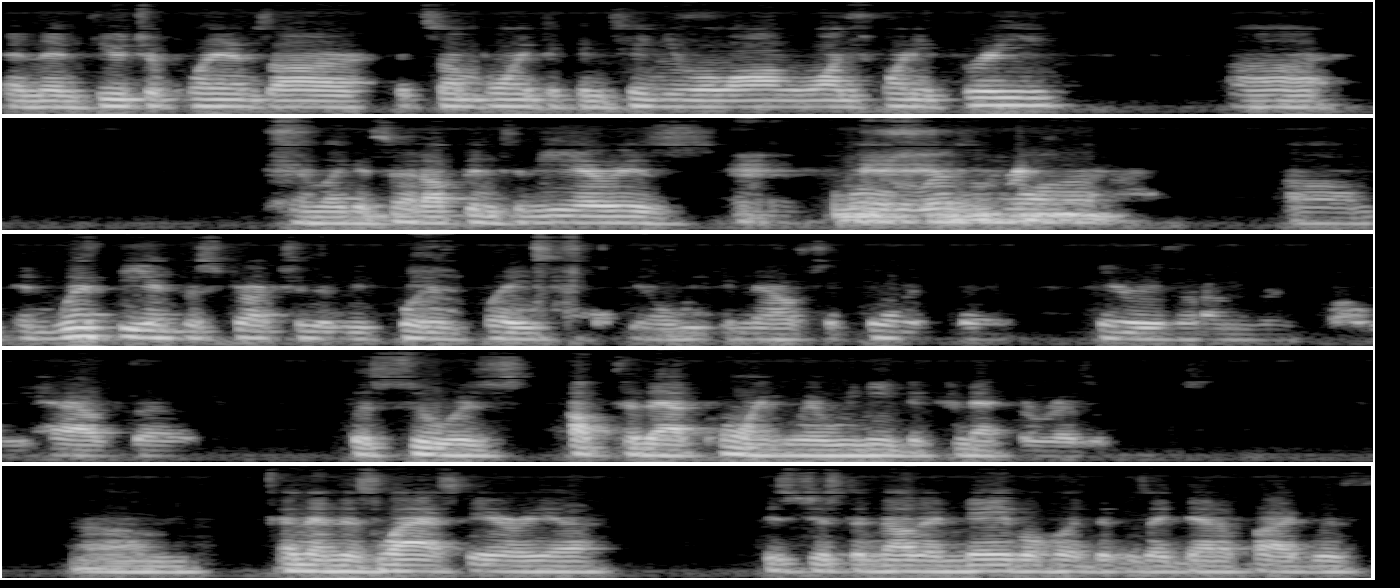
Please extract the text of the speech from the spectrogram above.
and then future plans are at some point to continue along 123. Uh, and like I said, up into the areas below the reservoir. Um, and with the infrastructure that we've put in place, you know, we can now support the areas around the reservoir. We have the, the sewers up to that point where we need to connect the reservoirs. Um, and then this last area is just another neighborhood that was identified with,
